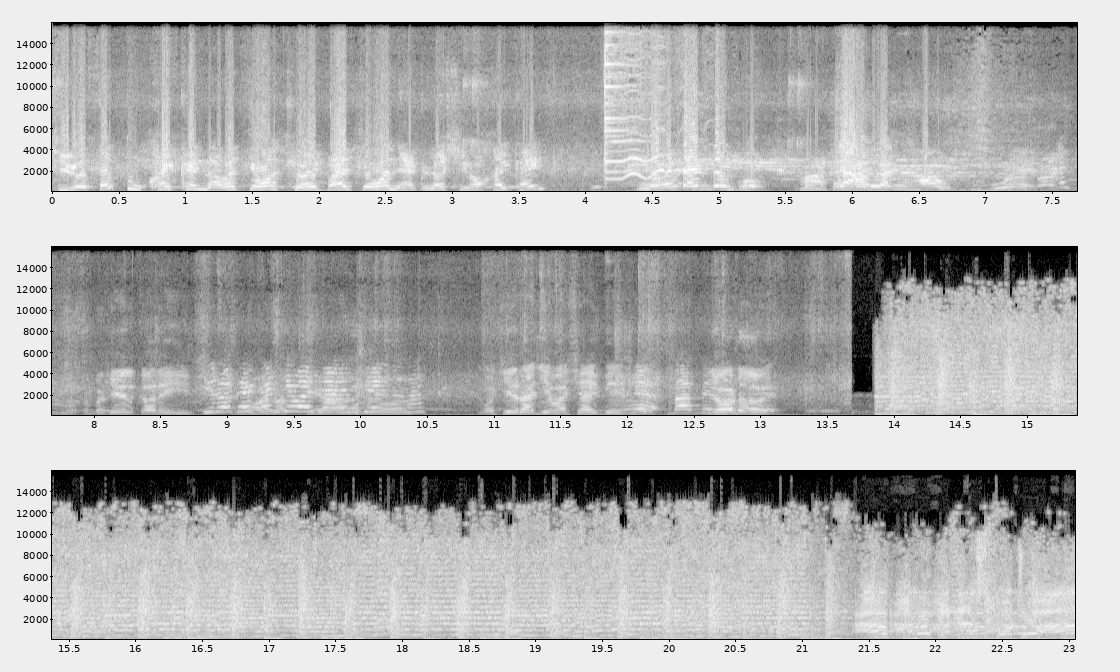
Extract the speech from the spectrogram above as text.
શીરો તો તું ખાઈ ખાઈ નવે કેવો થયો ભાઈ કેવો નેગલો શીરો ખાઈ ખાઈ તમે ટાઈમ ટાઈમ કહો માથે. હાવ ખેલ કરી શીરો ખાઈ ખાઈ કેવા જાય છે? મોચેરા જેવા છે. બે બે જોડો હવે. આ મારો બનાસકોઠો આ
